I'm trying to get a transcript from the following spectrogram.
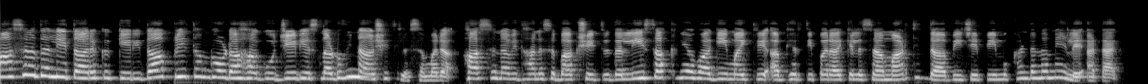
ಹಾಸನದಲ್ಲಿ ತಾರಕಕ್ಕೇರಿದ ಪ್ರೀತಂ ಗೌಡ ಹಾಗೂ ಜೆಡಿಎಸ್ ನಡುವಿನ ಶಿಥಿಲ ಸಮರ. ಹಾಸನ ವಿಧಾನಸಭಾ ಕ್ಷೇತ್ರದಲ್ಲಿ ಸಕ್ರಿಯವಾಗಿ ಮೈತ್ರಿ ಅಭ್ಯರ್ಥಿ ಪರ ಕೆಲಸ ಮಾಡುತ್ತಿದ್ದ ಬಿಜೆಪಿ ಮುಖಂಡನ ಮೇಲೆ ಅಟ್ಯಾಕ್.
